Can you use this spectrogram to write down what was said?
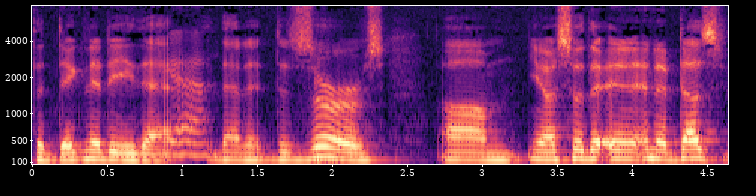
the dignity that Yeah. that it deserves. Um, you know, so the, and and it does.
